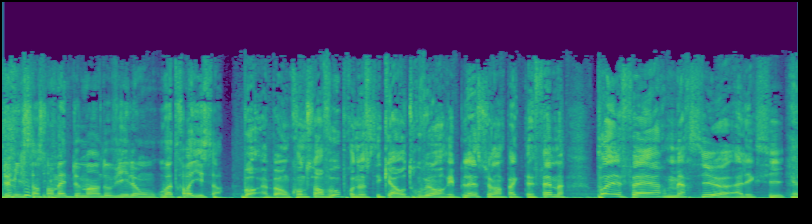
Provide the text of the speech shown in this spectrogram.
2500 mètres demain, Deauville, on, on va travailler ça. Bon, eh ben, on compte sur vous. Pronostic à retrouver en replay sur impactfm.fr. Merci euh, Alexis. À à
